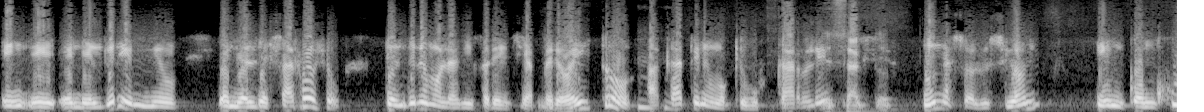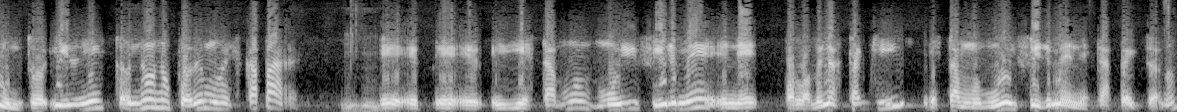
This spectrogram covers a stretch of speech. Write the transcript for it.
en, en, el gremio, en el desarrollo, tendremos las diferencias, pero esto acá tenemos que buscarle una solución en conjunto. Y de esto no nos podemos escapar. Eh, eh, y estamos muy firmes, en, e, por lo menos hasta aquí, estamos muy firmes en este aspecto, ¿no?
